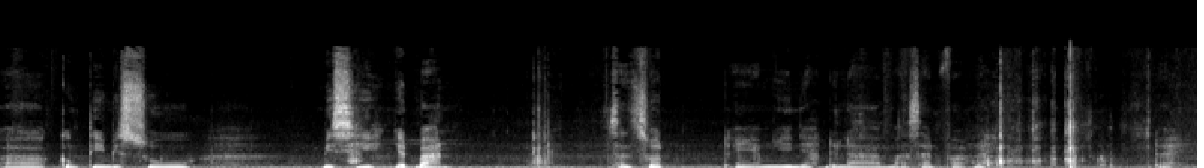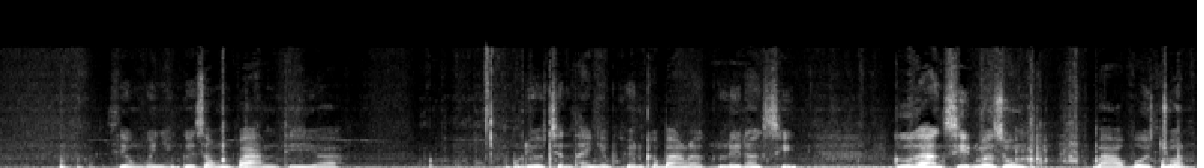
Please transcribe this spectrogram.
uh, công ty Mitsubishi Nhật Bản sản xuất. Anh em nhìn nhé, đây là mã sản phẩm này. Đây. Riêng với những cái dòng van thì uh, một điều chân thành em khuyên các bác là lên hàng xịn. Cứ hàng xịn mà dùng báo vừa chuẩn.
